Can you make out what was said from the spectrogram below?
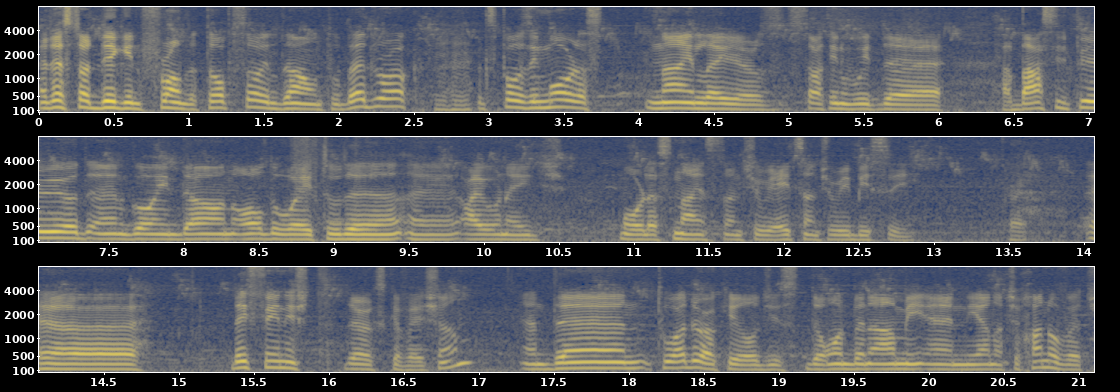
And they start digging from the topsoil down to bedrock, Mm-hmm. exposing more or less nine layers, starting with the Abbasid period and going down all the way to the uh, Iron Age, more or less 9th century, 8th century BC. Right. Uh, they finished their excavation, and then two other archaeologists, Doron Ben Ami and Yana Tchekhanovets,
